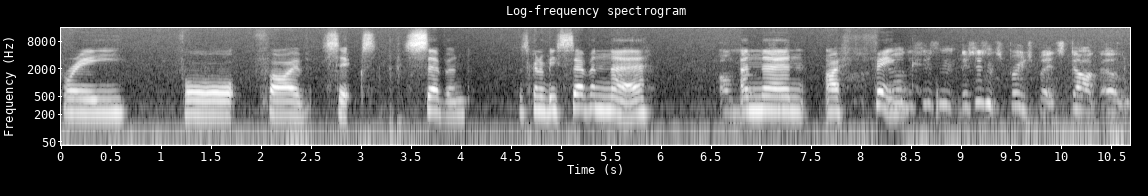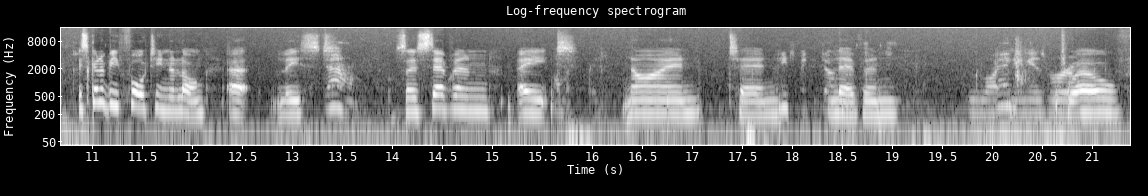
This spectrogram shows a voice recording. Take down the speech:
three, four, five, six, seven. There's going to be seven there. Oh no. And then I no, think this isn't this isn't spruce, but it's dark oak. it's going to be 14 along at least. Damn. So 7, 8, Oh 9, 10, need to make a dark 11, Lightning is real. 12.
